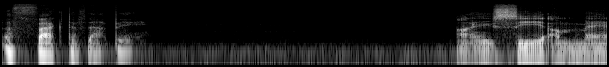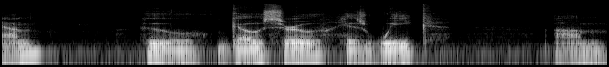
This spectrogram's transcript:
effect of that be? I see a man who goes through his week um,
